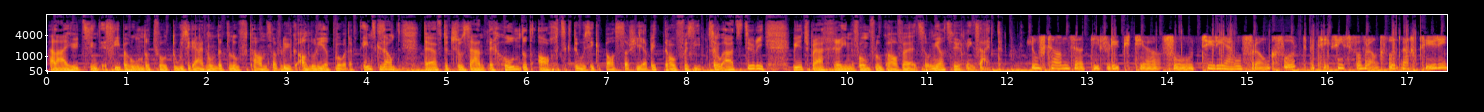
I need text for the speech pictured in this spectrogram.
Allein heute sind 700 von 1100 Lufthansa-Flügen annulliert worden. Insgesamt dürften schlussendlich 180.000 Passagiere betroffen sein. So auch Zürich, wie die Sprecherin vom Flughafen Sonja Zürling sagt. Lufthansa die fliegt ja von Zürich auch auf Frankfurt, beziehungsweise von Frankfurt nach Zürich.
